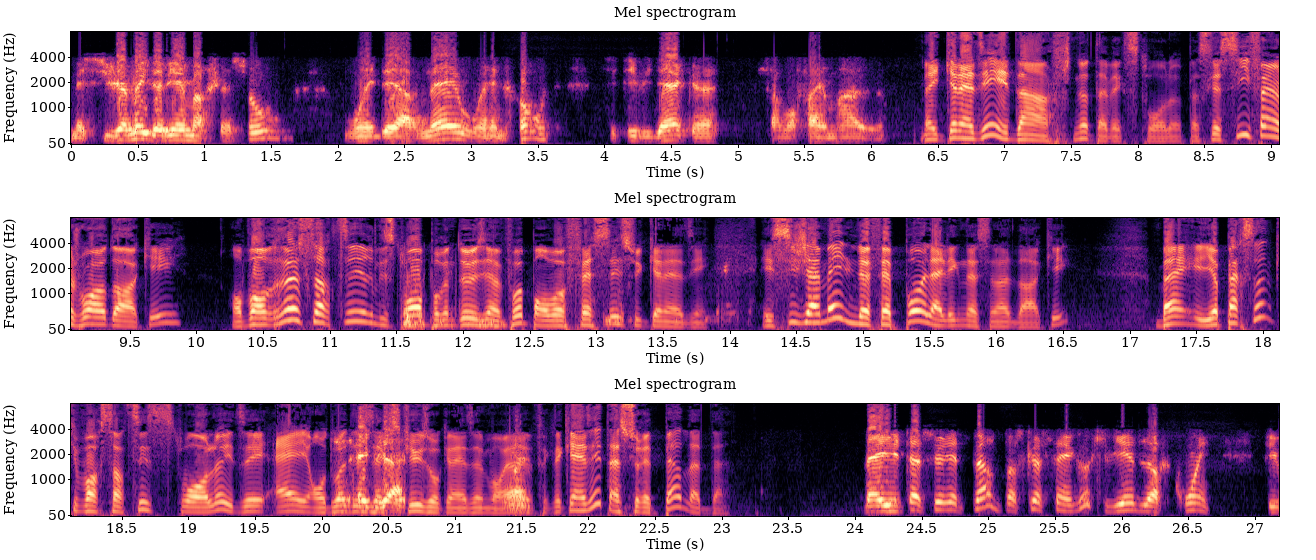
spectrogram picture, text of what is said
Mais si jamais il devient un Marchesso ou un Desharnais ou un autre, c'est évident que ça va faire mal. Mais le Canadien est dans le chenoute avec cette histoire-là. Parce que s'il fait un joueur de hockey, on va ressortir l'histoire pour une deuxième fois, puis on va fesser sur le Canadien. Et si jamais il ne fait pas la Ligue nationale de hockey, ben, il n'y a personne qui va ressortir cette histoire-là et dire Hey, on doit des Exact. excuses au Canadien de Montréal. Ouais. Fait que le Canadien est assuré de perdre là-dedans. Ben, il est assuré de perdre parce que c'est un gars qui vient de leur coin. Puis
